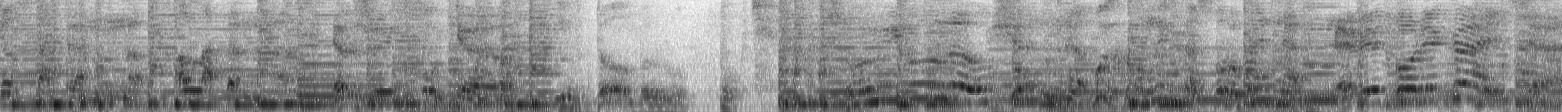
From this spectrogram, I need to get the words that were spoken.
що статен, ладен, держи суть не відволікайся,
